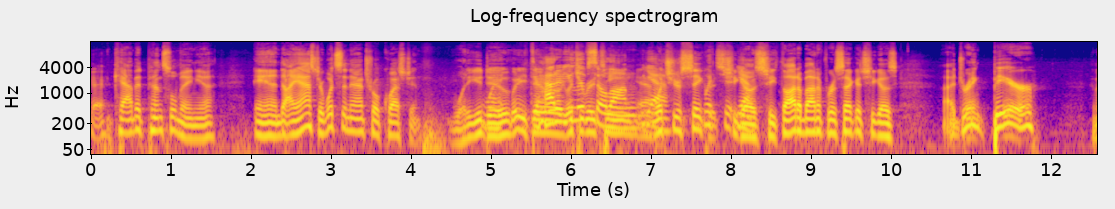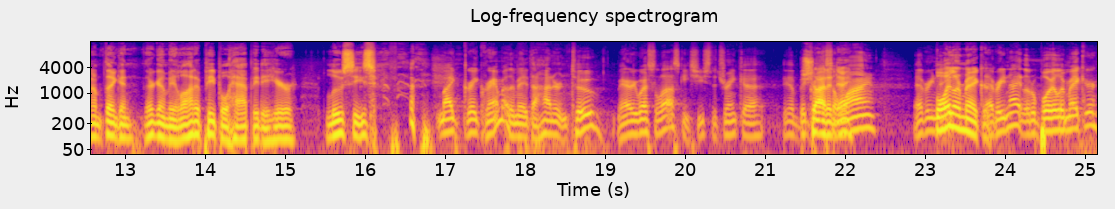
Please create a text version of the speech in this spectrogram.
Okay. Cabot, Pennsylvania, and I asked her, "What's the natural question? What do you do? What do you do? How do you What's your live so routine? long? Yeah. Yeah. What's your secret?" What's your- she yeah. goes. She thought about it for a second. She goes, "I drink beer," and I'm thinking there are going to be a lot of people happy to hear Lucy's. My great grandmother made it to 102. Mary Wesolowski. She used to drink a, a big Shot glass a of wine every night. Boilermaker. Every night, little Boilermaker.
